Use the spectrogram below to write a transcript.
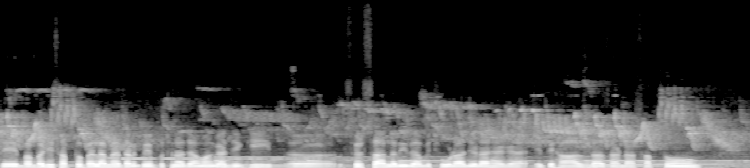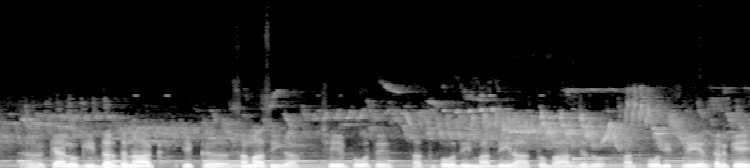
ਤੇ ਬਾਬਾ ਜੀ, ਸਭ ਤੋਂ ਪਹਿਲਾਂ ਮੈਂ ਤੁਹਾਡੇ ਕੋਲ ਇਹ ਪੁੱਛਣਾ ਚਾਹਾਂਗਾ ਜੀ ਕਿ ਸਿਰਸਾ ਨਦੀ ਦਾ ਵਿਛੋੜਾ ਜਿਹੜਾ ਹੈਗਾ, ਇਤਿਹਾਸ ਦਾ ਸਾਡਾ ਸਭ ਤੋਂ ਕਹਿ ਲਓ ਕਿ ਦਰਦਨਾਕ ਇੱਕ ਸਮਾਂ ਸੀਗਾ। 6 ਪੋਹ ਤੇ 7 ਪੋਹ ਦੀ ਮੱਧੀ ਰਾਤ ਤੋਂ ਬਾਅਦ ਜਦੋਂ 7 ਪੋਹ ਦੀ ਸਵੇਰ ਤੜਕੇ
